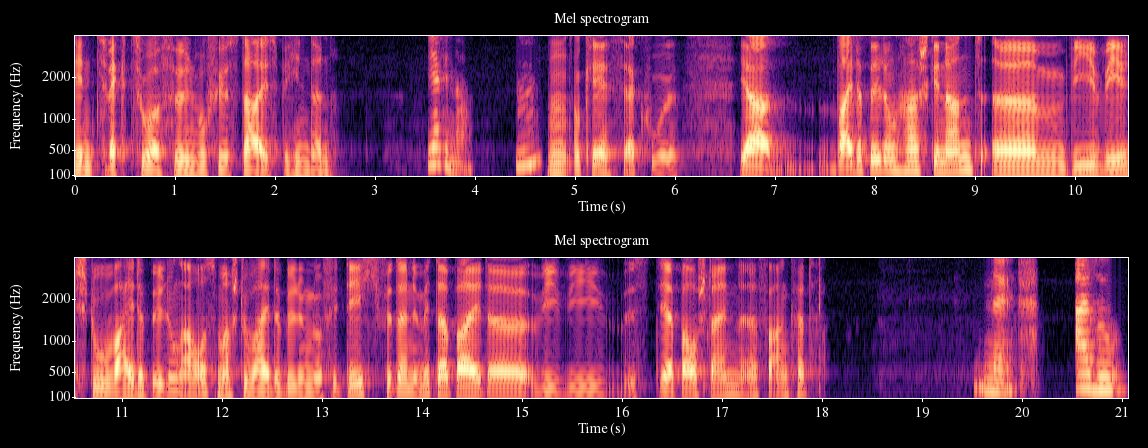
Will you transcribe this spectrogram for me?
den Zweck zu erfüllen, wofür es da ist, behindern. Ja, genau. Hm? Hm, okay, sehr cool. Ja, Weiterbildung hast du genannt. Ähm, wie wählst du Weiterbildung aus? Machst du Weiterbildung nur für dich, für deine Mitarbeiter? Wie, wie ist der Baustein äh, verankert? Nee, also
